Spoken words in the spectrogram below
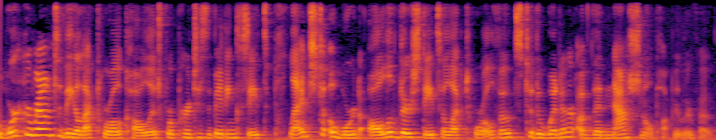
A workaround to the Electoral College where participating states pledge to award all of their state's electoral votes to the winner of the national popular vote.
